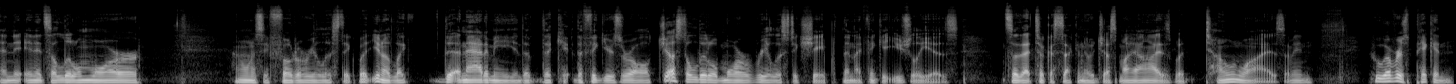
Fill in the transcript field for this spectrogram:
and and it's a little more. I don't want to say photorealistic, but you know, like the anatomy and the, the the figures are all just a little more realistic shaped than I think it usually is. So that took a second to adjust my eyes, but tone wise, I mean, whoever's picking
